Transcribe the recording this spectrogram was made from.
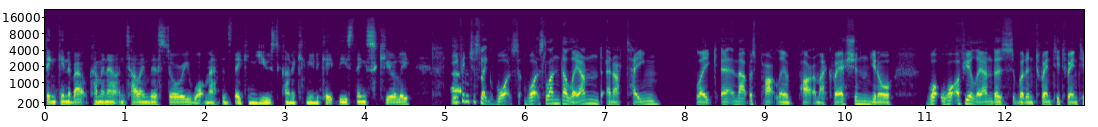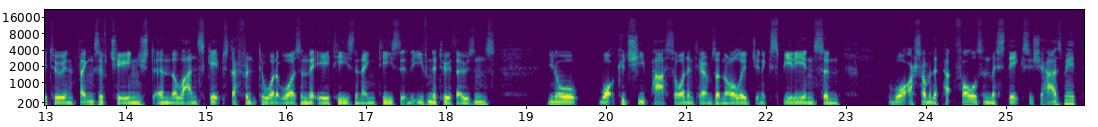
thinking about coming out and telling their story, what methods they can use to kind of communicate these things securely. Uh, Even uh, just like what's what's Linda learned in her time, like, and that was partly part of my question. You know, what what have you learned as we're in 2022 and things have changed and the landscape's different to what it was in the 80s, the 90s, even the 2000s. You know, what could she pass on in terms of knowledge and experience, and what are some of the pitfalls and mistakes that she has made?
